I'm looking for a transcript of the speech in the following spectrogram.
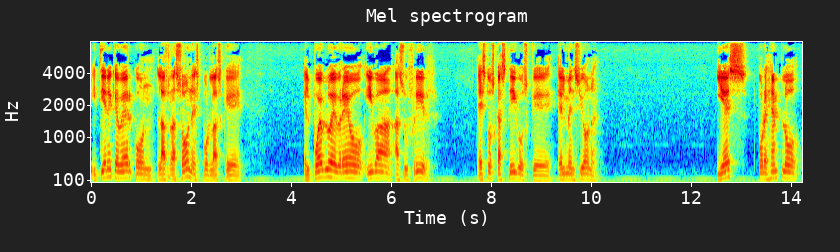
y tiene que ver con las razones por las que el pueblo hebreo iba a sufrir estos castigos que él menciona. Y es, por ejemplo,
